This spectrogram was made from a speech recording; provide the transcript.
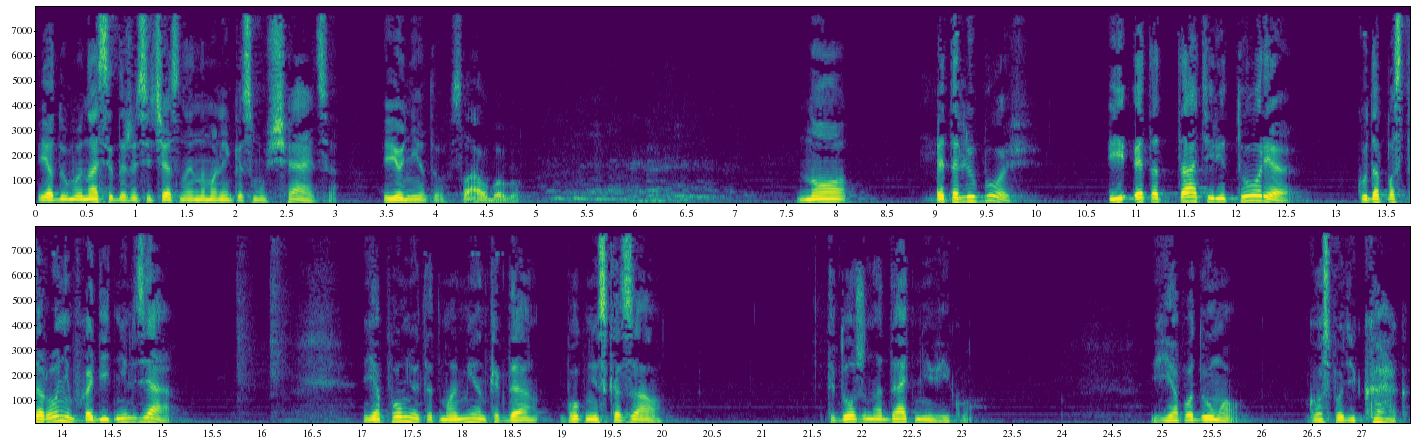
я думаю, Настя даже сейчас, наверное, маленько смущается. Ее нету, слава Богу. Но это любовь. И это та территория, куда посторонним входить нельзя. Я помню этот момент, когда Бог мне сказал, ты должен отдать мне Вику. И я подумал, Господи, как?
